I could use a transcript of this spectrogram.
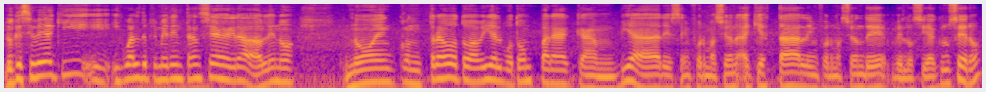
Lo que se ve aquí, igual de primera instancia, es agradable. No, no he encontrado todavía el botón para cambiar esa información. Aquí está la información de velocidad crucero.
